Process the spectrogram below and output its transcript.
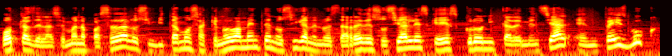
podcast de la semana pasada. Los invitamos a que nuevamente nos sigan en nuestras redes sociales, que es Crónica Demencial en Facebook.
